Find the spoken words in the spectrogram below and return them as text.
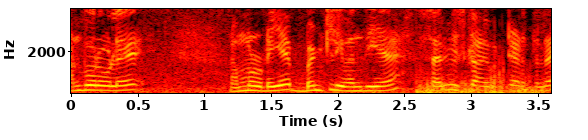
அன்பர்களே நம்மளுடைய பென்ட்லி வந்திய சர்வீஸ்க்காக விட்ட இடத்துல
